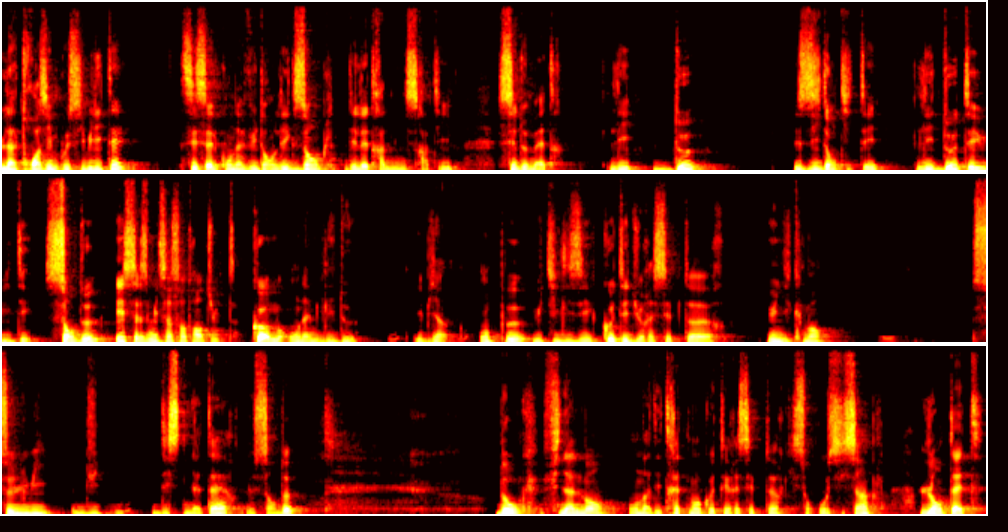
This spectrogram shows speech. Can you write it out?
La troisième possibilité, c'est celle qu'on a vue dans l'exemple des lettres administratives, c'est de mettre les deux identités, les deux TUID, 102 et 16538. Comme on a mis les deux, eh bien, on peut utiliser côté du récepteur uniquement celui du destinataire, le 102, donc finalement, on a des traitements côté récepteur qui sont aussi simples. L'entête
